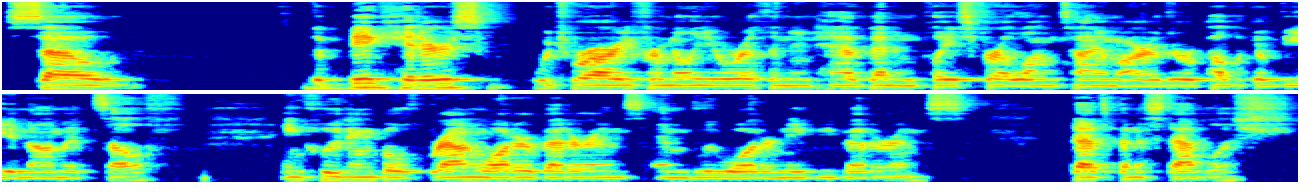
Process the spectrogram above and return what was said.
So the big hitters, which we're already familiar with and have been in place for a long time, are the Republic of Vietnam itself, including both brown water veterans and blue water Navy veterans. That's been established.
